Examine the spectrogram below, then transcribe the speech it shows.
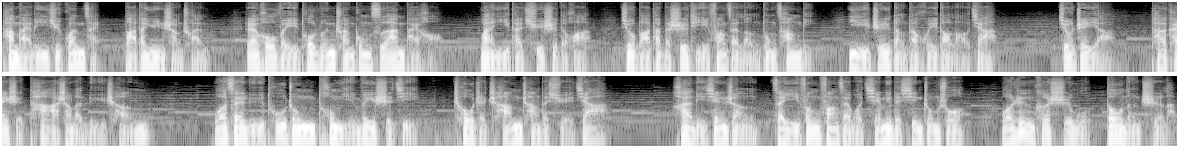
他买了一具棺材，把它运上船。然后委托轮船公司安排好，万一他去世的话，就把他的尸体放在冷冻舱里，一直等他回到老家。就这样，他开始踏上了旅程。我在旅途中痛饮威士忌，抽着长长的雪茄。汉里先生在一封放在我前面的信中说：“我任何食物都能吃了，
